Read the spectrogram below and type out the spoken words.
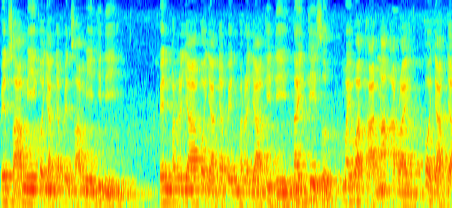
เป็นสามีก็อยากจะเป็นสามีที่ดี เป็นภรรยาก็อยากจะเป็นภรรยาที่ดี ในที่สุดไม่ว่าฐานะอะไร ก็อยากจะ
